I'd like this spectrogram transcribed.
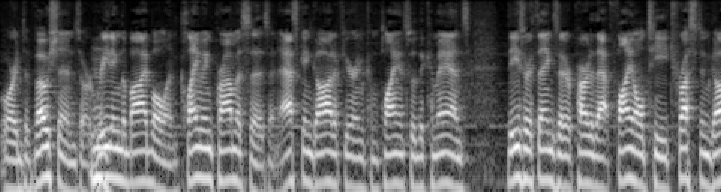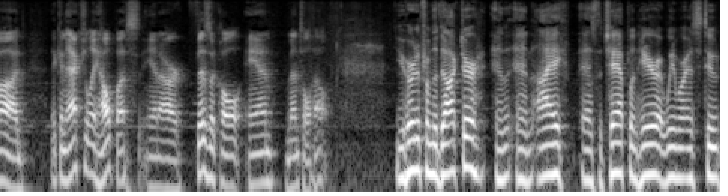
or devotions or mm. reading the Bible and claiming promises and asking God if you're in compliance with the commands, these are things that are part of that final T, trust in God, that can actually help us in our physical and mental health. You heard it from the doctor, and, and I, as the chaplain here at Weimar Institute,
